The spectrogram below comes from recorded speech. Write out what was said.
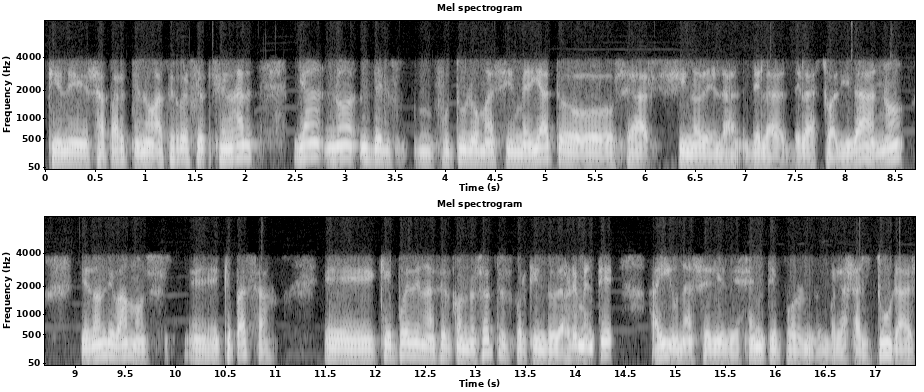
tiene esa parte, ¿no? Hace reflexionar ya no del futuro más inmediato, o sea, sino de la de la de la actualidad, ¿no? ¿De dónde vamos? Eh, ¿Qué pasa? Eh, ¿Qué pueden hacer con nosotros? Porque indudablemente hay una serie de gente por, por las alturas,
